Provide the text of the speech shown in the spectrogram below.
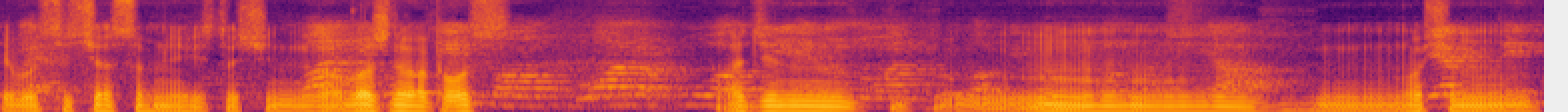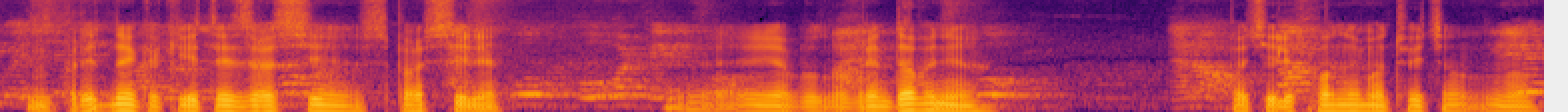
И вот сейчас у меня есть очень важный вопрос. From one or two of Один them, м, очень преданные какие-то из России спросили. Я был в now, по телефону им ответил, но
